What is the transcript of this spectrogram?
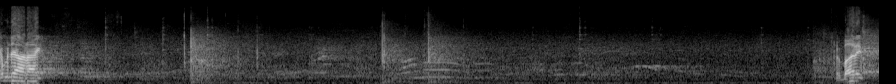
Knock him down, Ike. Everybody.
